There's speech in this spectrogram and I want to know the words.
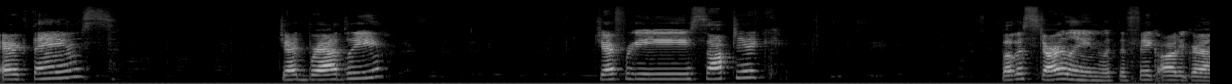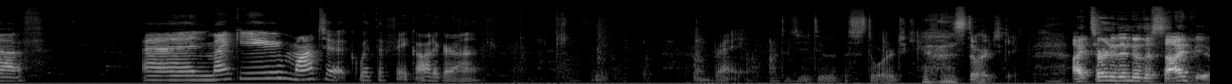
Eric Thames, Jed Bradley, Jeffrey Soptic, Bubba Starling with the fake autograph, and Mikie Mahtook with the fake autograph. Right. What did you do with the storage can? storage can. I turned it into the side view.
